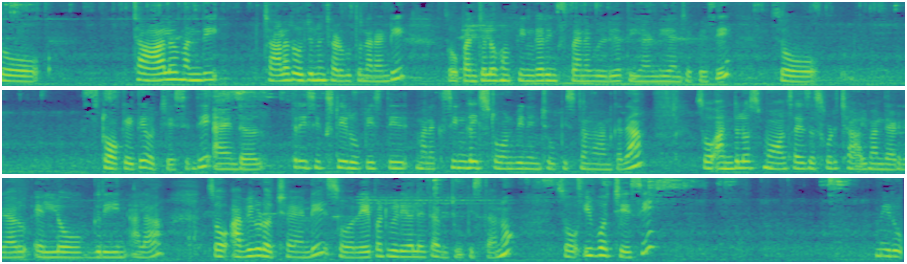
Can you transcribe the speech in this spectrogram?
సో చాలామంది చాలా రోజుల నుంచి అడుగుతున్నారండి సో పంచలోహం ఫింగరింగ్స్ పైన వీడియో తీయండి అని చెప్పేసి. సో స్టాక్ అయితే వచ్చేసింది. అండ్ త్రీ సిక్స్టీ రూపీస్ది మనకి సింగిల్ స్టోన్వి నేను చూపిస్తున్నాను కదా. సో అందులో స్మాల్ సైజెస్ కూడా చాలా మంది అడిగారు. ఎల్లో గ్రీన్ అలా. సో అవి కూడా వచ్చాయండి. సో రేపటి వీడియోలో అయితే అవి చూపిస్తాను. సో ఇవి వచ్చేసి మీరు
